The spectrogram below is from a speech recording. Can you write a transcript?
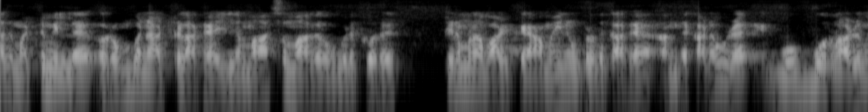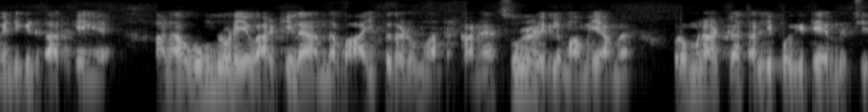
அது மட்டும் இல்லை ரொம்ப நாட்களாக இல்லை மாசமாக உங்களுக்கு ஒரு திருமண வாழ்க்கை அமையணுன்றதுக்காக அந்த கடவுளை ஒவ்வொரு நாளும் வேண்டிக்கிட்டு தான் இருக்கீங்க. ஆனால் உங்களுடைய வாழ்க்கையில அந்த வாய்ப்புகளும் அதற்கான சூழ்நிலைகளும் அமையாமல் ரொம்ப நாட்களாக தள்ளி போய்கிட்டே இருந்துச்சு.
